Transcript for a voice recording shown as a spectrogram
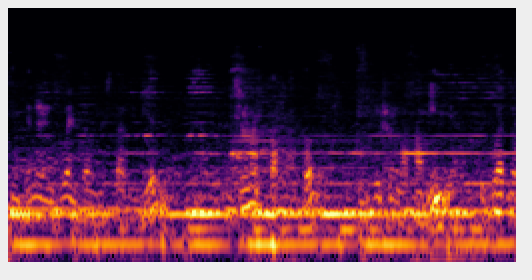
sin tener en cuenta dónde está viviendo. Eso nos pasa a todos, incluso en la familia. Tú cuando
